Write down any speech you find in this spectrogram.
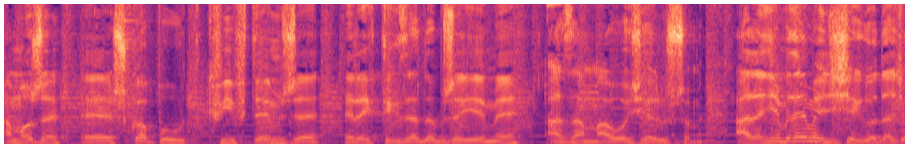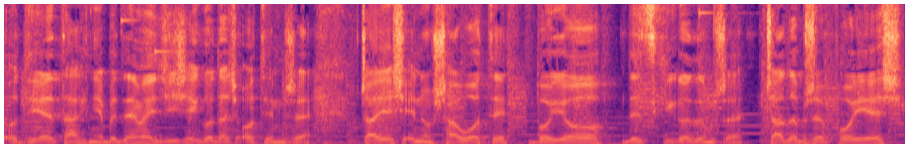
a może e, szkopuł tkwi w tym, że rychtyk za dobrze jemy, a za mało się ruszymy. Ale nie będziemy dzisiaj gadać o dietach, nie będziemy dzisiaj gadać o tym, że trzeba jeść ino szałoty, bo jo, dycki godą, że trzeba dobrze pojeść,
